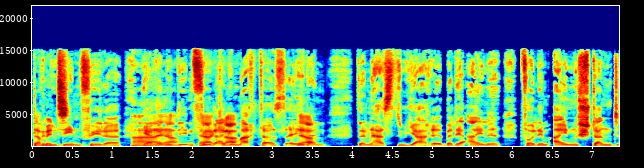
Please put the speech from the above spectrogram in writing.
Wenn Damit- du den Fehler, Ah, ja, wenn ja. du den Ja, Fehler klar. gemacht hast, ey, Ja. dann, dann hast du Jahre, bei der eine, vor dem einen stand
